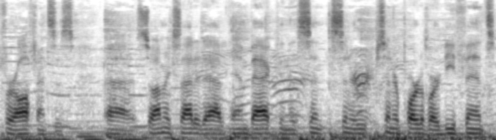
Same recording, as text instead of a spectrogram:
for offenses. Uh, so I'm excited to have him back in the center center part of our defense.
